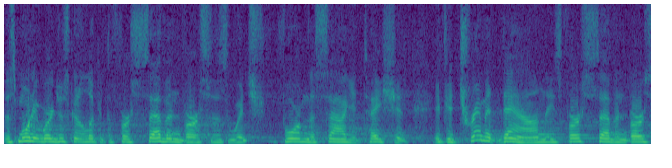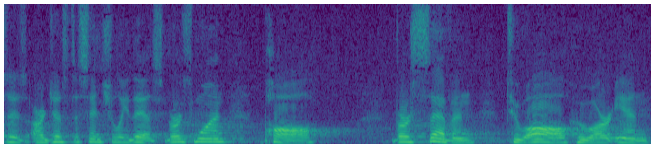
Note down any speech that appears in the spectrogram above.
This morning we're just going to look at the first seven verses which form the salutation. If you trim it down, these first seven verses are just essentially this. Verse 1, Paul. Verse 7, to all who are in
